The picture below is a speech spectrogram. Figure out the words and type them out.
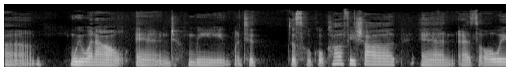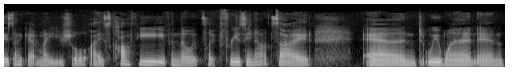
um, we went out and we went to this local coffee shop. And as always, I get my usual iced coffee, even though it's like freezing outside. And we went and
